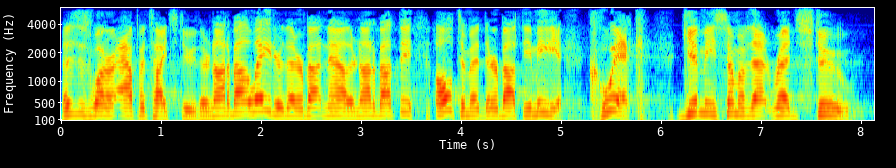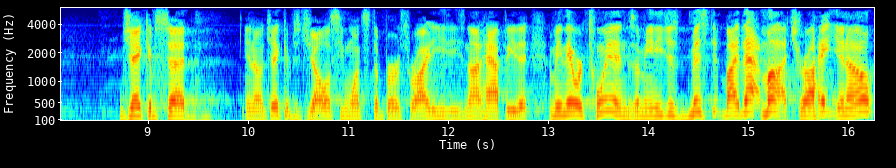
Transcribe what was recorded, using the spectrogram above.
This is what our appetites do. They're not about later, they're about now. They're not about the ultimate, they're about the immediate. Quick, give me some of that red stew. Jacob said, you know, Jacob's jealous. He wants the birthright. He, he's not happy that, I mean, they were twins. I mean, he just missed it by that much, right? You know?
